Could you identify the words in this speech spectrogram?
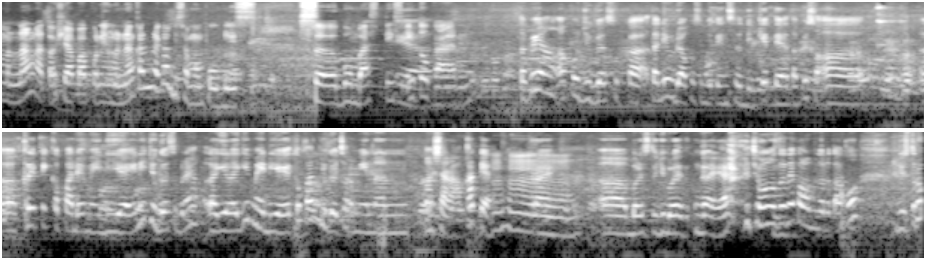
menang atau siapa pun yang menang kan mereka bisa mempublis sebombastis Iya. itu kan tapi yang aku juga suka tadi udah aku sebutin sedikit ya tapi soal eh, kritik kepada media ini juga sebenarnya lagi-lagi media itu kan juga cerminan masyarakat ya Mhm. Ray. Eh, boleh setuju boleh enggak ya cuma maksudnya kalau menurut aku justru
